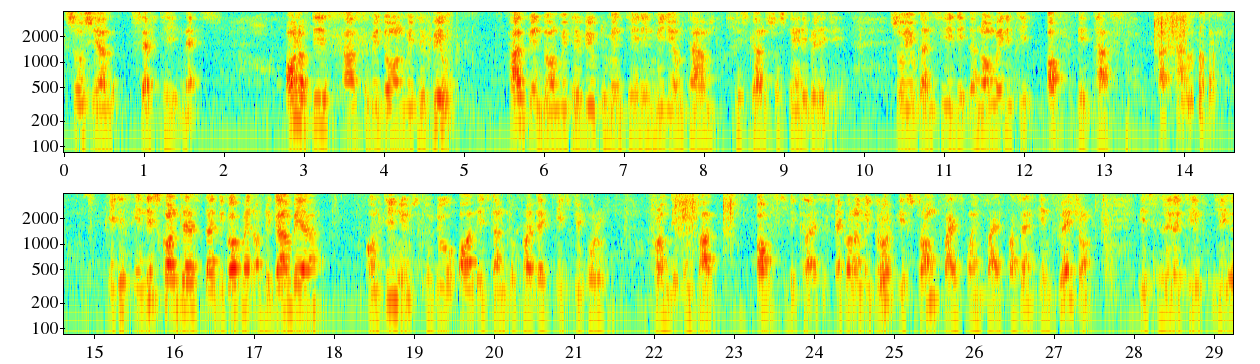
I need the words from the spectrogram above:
social safety nets. All of this has to be done with a view, has been done with a view to maintaining medium-term fiscal sustainability. So you can see the enormity of the task at hand. It is in this context that the government of the Gambia continues to do all it can to protect its people from the impact of the crisis. Economic growth is strong, 5.5%. Inflation is relatively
